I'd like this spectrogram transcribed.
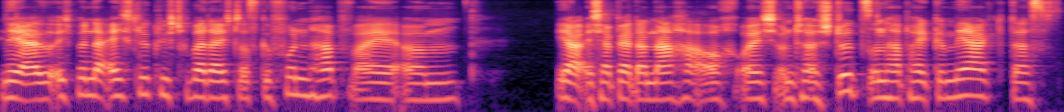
Nee, also ich bin da echt glücklich drüber, dass ich das gefunden habe, weil ähm, ja, ich habe ja dann nachher auch euch unterstützt und habe halt gemerkt, dass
